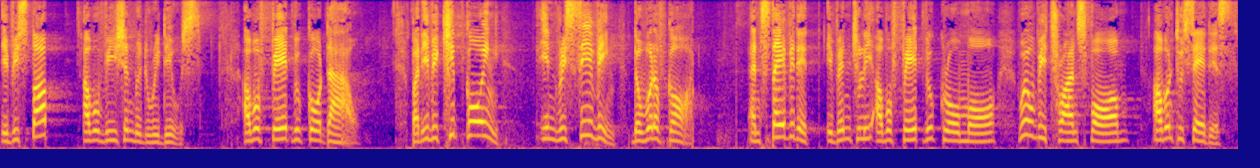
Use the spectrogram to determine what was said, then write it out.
If we stop, our vision will reduce. Our faith will go down. But if we keep going in receiving the Word of God and stay with it, eventually our faith will grow more, We will be transformed. I want to say this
